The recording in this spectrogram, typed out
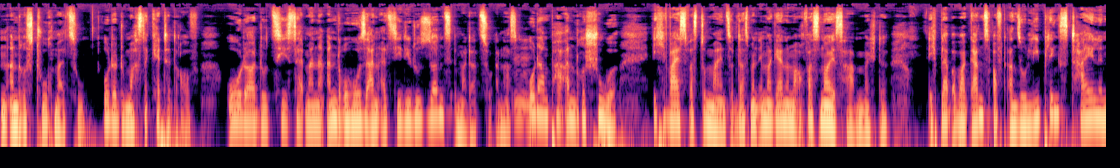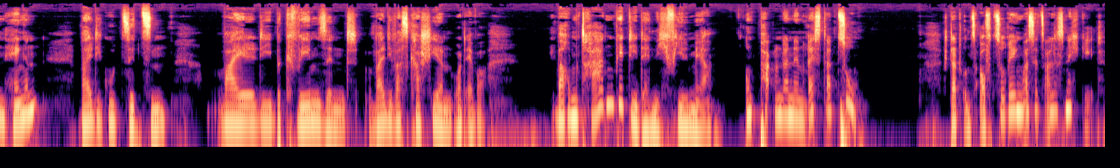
ein anderes Tuch mal zu. Oder du machst eine Kette drauf. Oder du ziehst halt mal eine andere Hose an als die, die du sonst immer dazu anhast. Mhm. Oder ein paar andere Schuhe. Ich weiß, was du meinst und dass man immer gerne mal auch was Neues haben möchte. Ich bleib aber ganz oft an so Lieblingsteilen hängen, weil die gut sitzen, weil die bequem sind, weil die was kaschieren, whatever. Warum tragen wir die denn nicht viel mehr und packen dann den Rest dazu? Statt uns aufzuregen, was jetzt alles nicht geht.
